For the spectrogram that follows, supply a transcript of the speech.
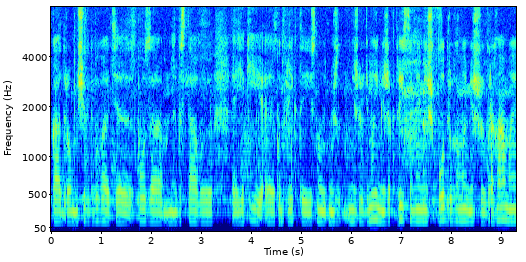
кадром, що відбувається поза виставою, е, які конфлікти існують між, між людьми, між актрисами, між подругами, між врагами.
